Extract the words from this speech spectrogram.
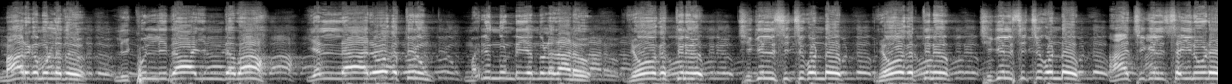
മാർഗമുള്ളത്. എല്ലാ രോഗത്തിനും മരുന്നുണ്ട് എന്നുള്ളതാണ്. രോഗത്തിന് ചികിത്സിച്ചുകൊണ്ട് രോഗത്തിന് ചികിത്സിച്ചുകൊണ്ട് ആ ചികിത്സയിലൂടെ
